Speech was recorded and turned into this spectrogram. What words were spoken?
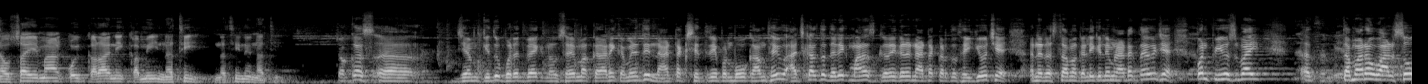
નવસારીમાં કોઈ કળાની કમી નથી નથી ને નથી. ચોક્કસ જેમ કીધું ભરતભાઈ કે નવસારીમાં કલાની કમી નથી, નાટક ક્ષેત્રે પણ બહુ કામ થયું. આજકાલ તો દરેક માણસ ઘરે ઘરે નાટક કરતો થઈ ગયો છે અને રસ્તામાં ગલી ગલીમાં નાટક થયું છે. પણ પિયુષભાઈ તમારો વારસો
